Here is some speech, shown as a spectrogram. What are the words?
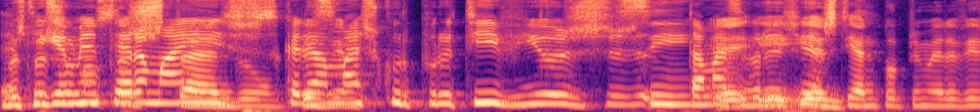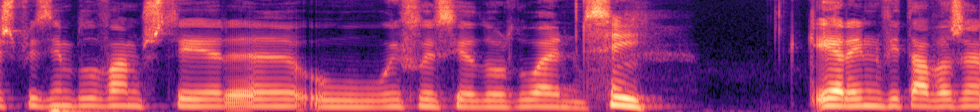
mas antigamente era mais, se calhar, exemplo, mais corporativo e hoje sim, está mais abrangente. Este ano, pela primeira vez, por exemplo, vamos ter uh, o influenciador do ano. Sim era inevitável já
